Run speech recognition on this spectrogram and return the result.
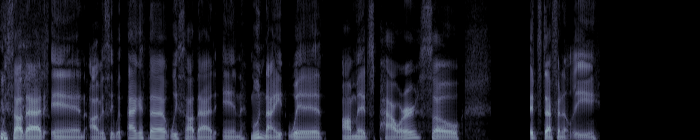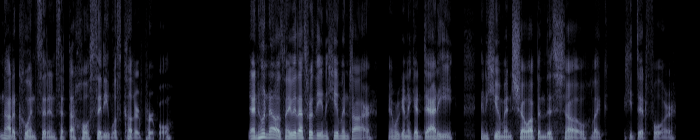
we saw that in obviously with Agatha. We saw that in Moon Knight with Ammit's power. So it's definitely not a coincidence that that whole city was colored purple. And who knows? Maybe that's where the Inhumans are, and we're gonna get Daddy Inhuman show up in this show, like he did for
